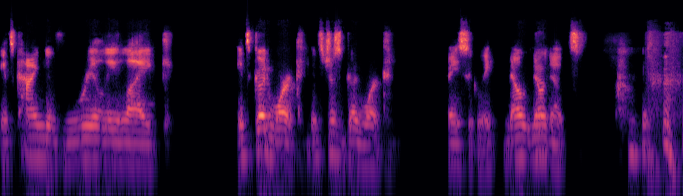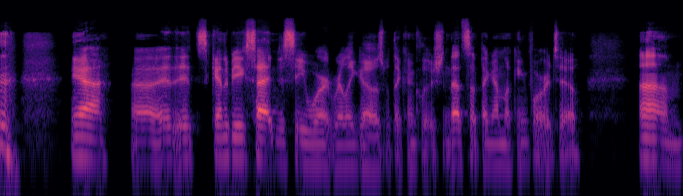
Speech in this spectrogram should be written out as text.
it's kind of really like it's good work it's just good work basically no no notes yeah. Uh, it, it's going to be exciting to see where it really goes with the conclusion. That's something I'm looking forward to. Um,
